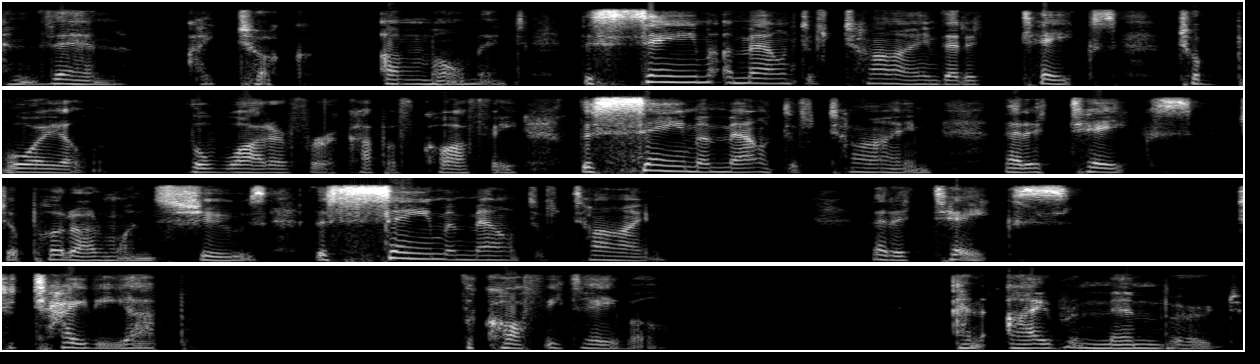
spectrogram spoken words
And then I took a moment, the same amount of time that it takes to boil the water for a cup of coffee, the same amount of time that it takes to put on one's shoes, the same amount of time that it takes to tidy up the coffee table. And I remembered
